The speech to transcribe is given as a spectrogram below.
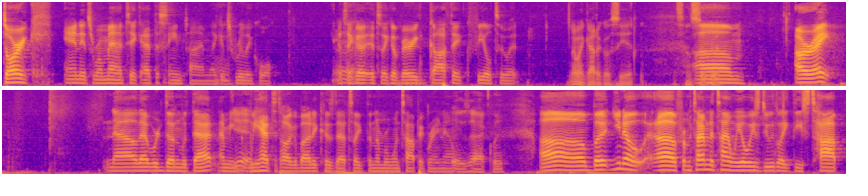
dark and it's romantic at the same time. Like it's really cool. It's like a it's like a very gothic feel to it. Oh, I gotta go see it. That sounds so good. Um, all right. Now that we're done with that, I mean, Yeah. we had to talk about it because that's like the number one topic right now. Exactly. Um, but you know, uh, from time to time, we always do like these top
